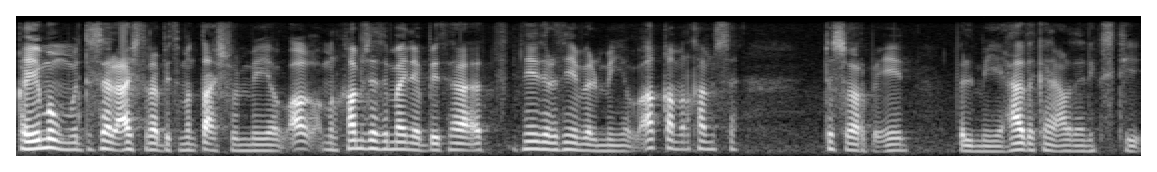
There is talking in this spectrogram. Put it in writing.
قيمهم من 9 ل 10 ب 18% وأغ... من 5 ل 8 ب 32% وأقل من 5 49% هذا كان عرض NXT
